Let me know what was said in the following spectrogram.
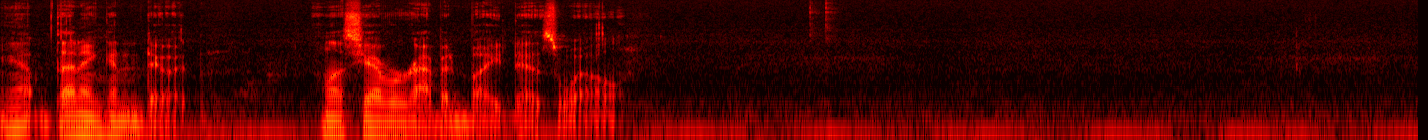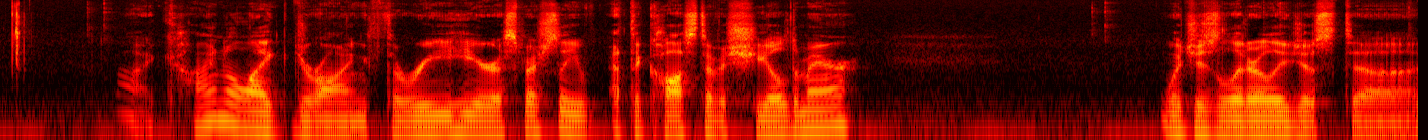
Yep, that ain't gonna do it, unless you have a rabid bite as well. I kind of like drawing three here, especially at the cost of a shield mare, which is literally just uh,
